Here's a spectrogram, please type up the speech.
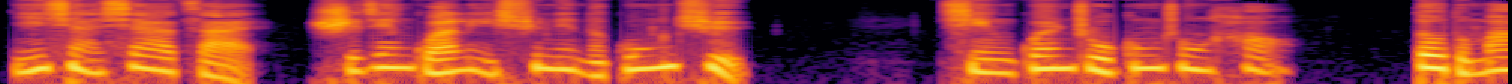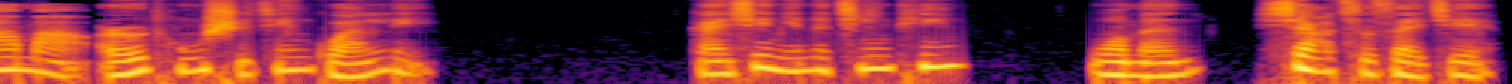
您想下载时间管理训练的工具，请关注公众号“豆豆妈妈儿童时间管理”。感谢您的倾听，我们下次再见。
